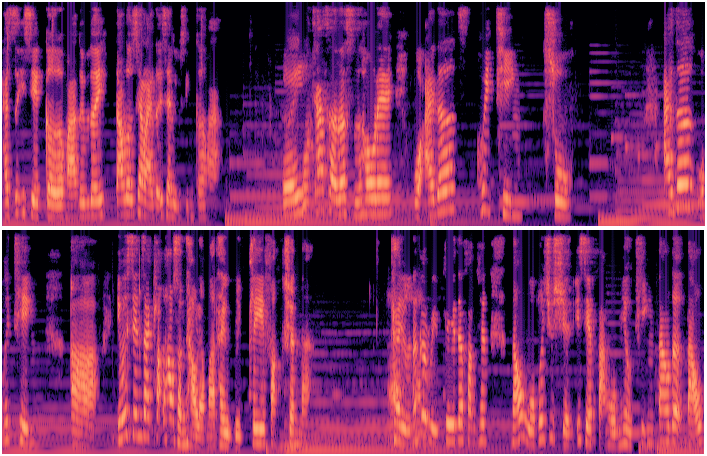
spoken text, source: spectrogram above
还是一些歌嘛，对不对？导录下来的一些流行歌嘛。对。我驾车的时候嘞，我爱的会听书，爱的我会听啊，因为现在 Clubhouse 很好了嘛，它有 replay function 嘛。它有那个 replay 的方向，然后我会去选一些房我没有听到的，然后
